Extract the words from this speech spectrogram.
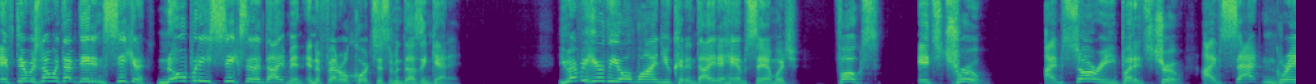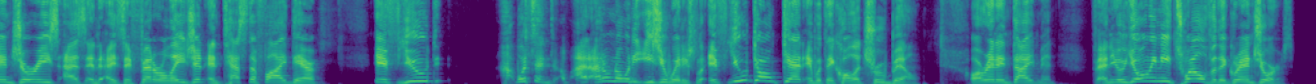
if there was no indictment, they didn't seek it. Nobody seeks an indictment in the federal court system and doesn't get it. You ever hear the old line, you could indict a ham sandwich? Folks, it's true. I'm sorry, but it's true. I've sat in grand juries as, an, as a federal agent and testified there. If you, what's it? I, don't know any easier way to explain. If you don't get what they call a true bill or an indictment, and you, you only need 12 of the grand jurors,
